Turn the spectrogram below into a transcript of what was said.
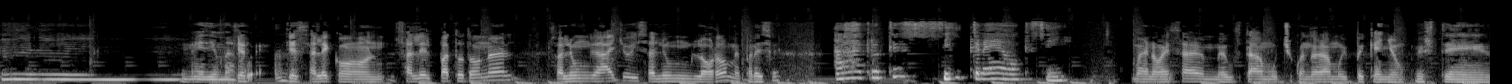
Mm, Medio me Que, acuerdo. que sale con... Sale el pato Donald, sale un gallo y sale un loro, me parece. ah, creo que sí, creo que sí. Bueno, esa me gustaba mucho cuando era muy pequeño. Este,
